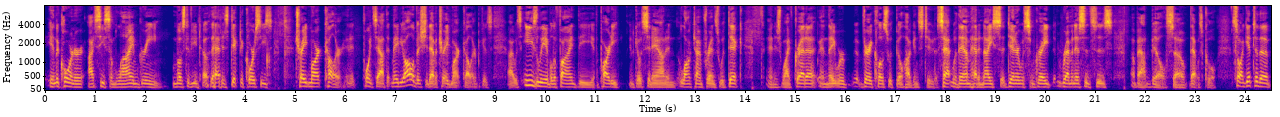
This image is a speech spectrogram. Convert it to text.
in the corner, I see some lime green most of you know that is Dick DeCourcy's trademark color. And it points out that maybe all of us should have a trademark color because I was easily able to find the, the party and go sit down and longtime friends with Dick and his wife Greta. And they were very close with Bill Huggins too. Sat with them, had a nice uh, dinner with some great reminiscences about Bill. So that was cool. So I get to the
